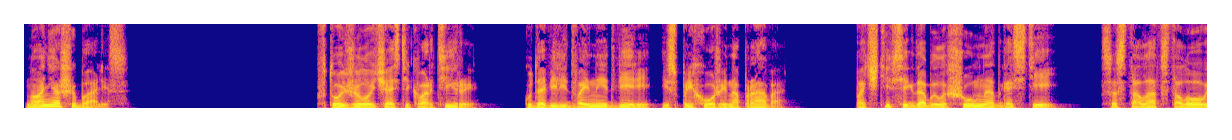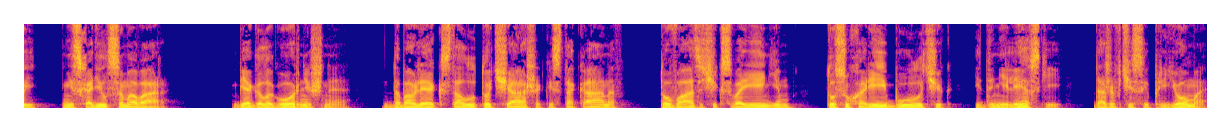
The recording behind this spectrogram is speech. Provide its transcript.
Но они ошибались. В той жилой части квартиры, куда вели двойные двери из прихожей направо, почти всегда было шумно от гостей, со стола в столовой не сходил самовар. Бегала горничная, добавляя к столу то чашек и стаканов, то вазочек с вареньем, то сухарей и булочек, и Данилевский, даже в часы приема,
